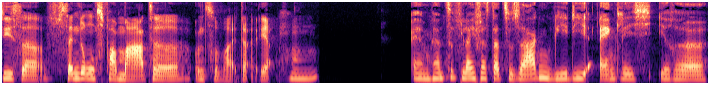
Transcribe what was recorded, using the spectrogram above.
dieser Sendungsformate und so weiter. Ja. Mhm. Ähm, kannst du vielleicht was dazu sagen, wie die eigentlich ihre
